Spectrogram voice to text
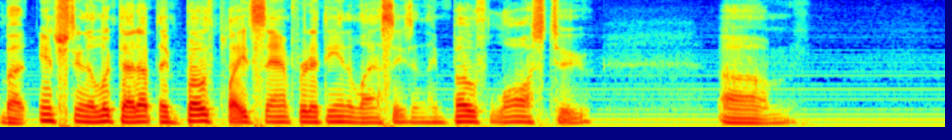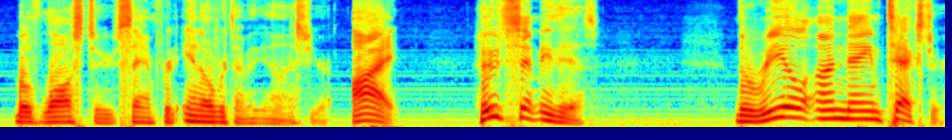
But interesting to look that up. They both played Samford at the end of last season. They both lost to um, both lost to Samford in overtime at the end of last year. All right. Who sent me this? The real unnamed texter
